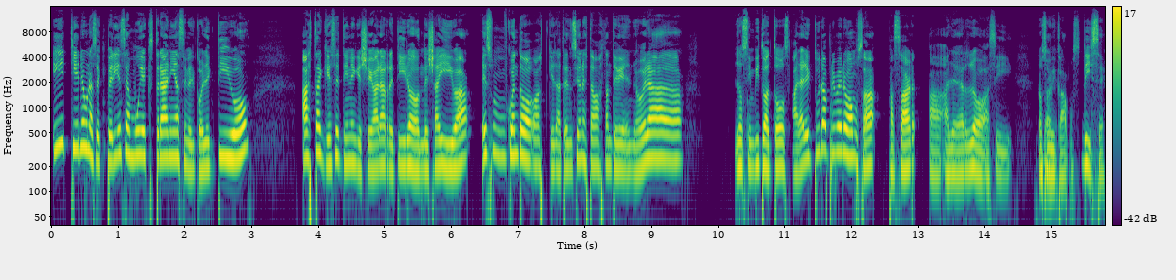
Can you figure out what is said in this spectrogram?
Y tiene unas experiencias muy extrañas en el colectivo hasta que se tiene que llegar a Retiro, donde ella iba. Es un cuento que la tensión está bastante bien lograda. Los invito a todos a la lectura. Primero vamos a pasar a, a leerlo así nos Dale. ubicamos. Dice,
